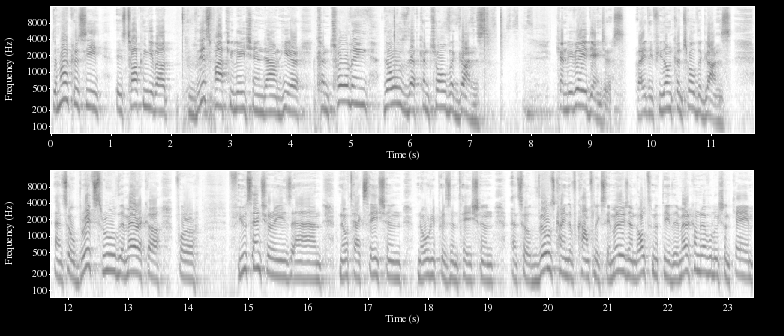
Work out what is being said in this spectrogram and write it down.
democracy is talking about this population down here controlling those that control the guns. Can be very dangerous, right? If you don't control the guns. And so Brits ruled America for few centuries and no taxation, no representation. And so those kind of conflicts emerged and ultimately the American Revolution came.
